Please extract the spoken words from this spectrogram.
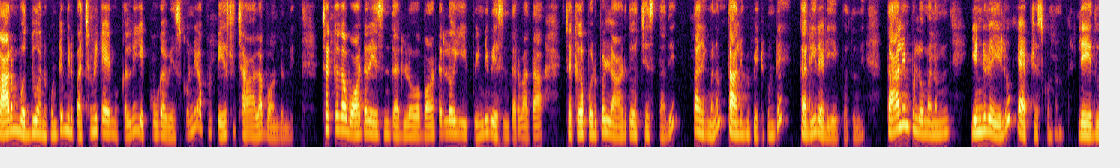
కారం వద్దు అనుకుంటే మీరు పచ్చిమిరకాయ ముక్కల్ని ఎక్కువగా వేసుకోండి. అప్పుడు టేస్ట్ చాలా బాగుంటుంది. చక్కగా వాటర్ వేసిన తర్వాత వాటర్లో ఈ పిండి వేసిన తర్వాత చక్కగా పొడి పొడిలు ఆడుతూ వచ్చేస్తుంది. దానికి మనం తాలింపు పెట్టుకుంటే కర్రీ రెడీ అయిపోతుంది. తాలింపులో మనం ఎండు రొయ్యలు యాడ్ చేసుకుంటాం. లేదు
